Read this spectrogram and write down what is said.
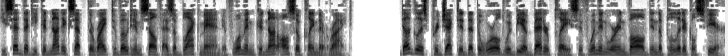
He said that he could not accept the right to vote himself as a black man if woman could not also claim that right. Douglass projected that the world would be a better place if women were involved in the political sphere.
